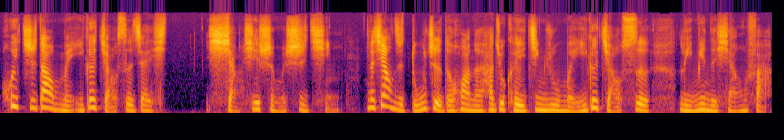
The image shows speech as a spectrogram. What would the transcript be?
会知道每一个角色在想些什么事情。那这样子，读者的话呢，他就可以进入每一个角色里面的想法。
